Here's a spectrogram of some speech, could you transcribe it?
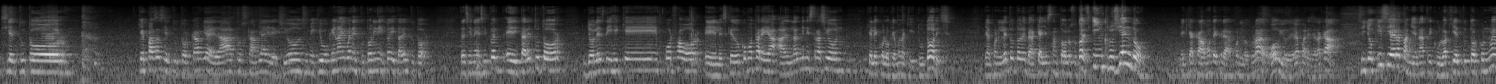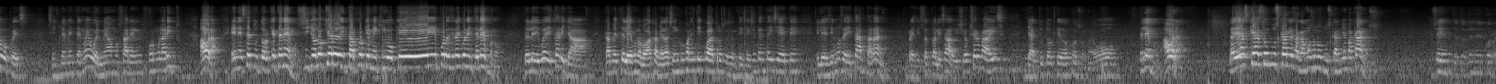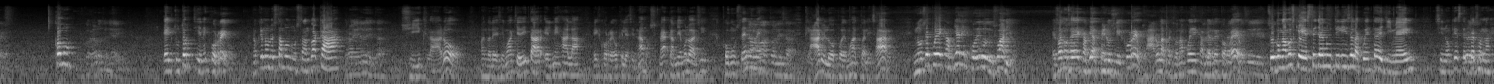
si el tutor, ¿qué pasa si el tutor cambia de datos, cambia de dirección, si me equivoqué en algo en el tutor y necesito editar el tutor? Entonces, si necesito editar el tutor, yo les dije que por favor eh, les quedó como tarea a la administración que le coloquemos aquí tutores. Y al ponerle tutores, vea que ahí están todos los tutores, incluyendo el que acabamos de crear por el otro lado. Obvio, debe aparecer acá. Si yo quisiera, también matriculo aquí el tutor con nuevo, pues simplemente nuevo, él me va a mostrar el formularito. Ahora, en este tutor que tenemos, si yo lo quiero editar porque me equivoqué por decir algo en el teléfono, entonces le digo editar y ya cambia el teléfono, lo va a cambiar a 544 6677 y le decimos editar, tarán, registro actualizado. Y si observáis, ya el tutor quedó con su nuevo teléfono. Ahora, la idea es que a estos buscar les hagamos unos buscar bien bacanos. Sí. El tutor tiene el correo. ¿Cómo? El correo lo tenía ahí. El tutor tiene correo. No que no lo estamos mostrando acá. Pero ahí en el editar. Sí, claro. Cuando le decimos aquí editar, él me jala el correo que le asignamos. Vea, cambiémoslo a ver si, como usted no me. Actualizar. Claro, y lo podemos actualizar. No se puede cambiar el código de usuario. Eso no se debe cambiar, pero si el correo, claro, la persona puede cambiar de correo. Sí. Supongamos que este ya no utiliza la cuenta de Gmail, sino que este Pero persona...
